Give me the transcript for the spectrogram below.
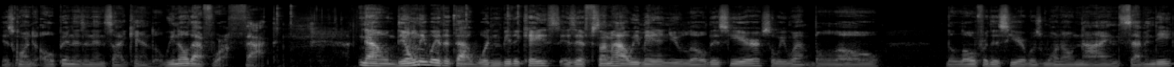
is going to open as an inside candle. We know that for a fact. Now, the only way that that wouldn't be the case is if somehow we made a new low this year, so we went below the low for this year was 109.70.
